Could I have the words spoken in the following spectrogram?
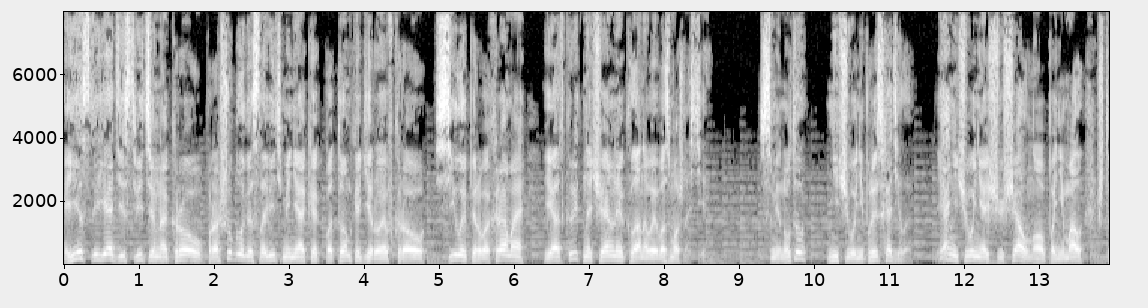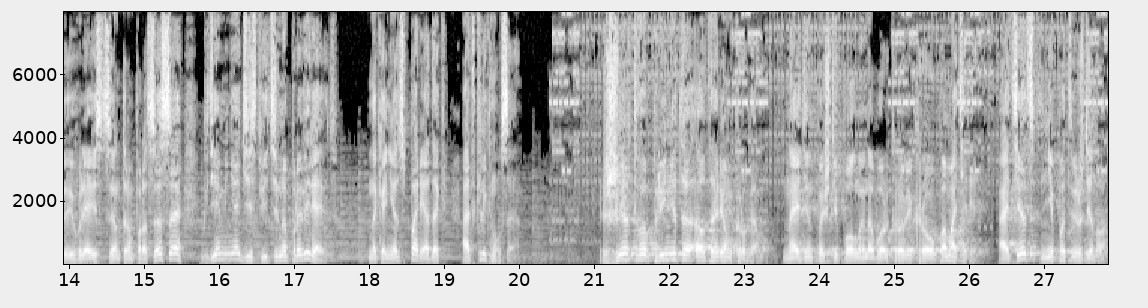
Если я действительно Кроу, прошу благословить меня как потомка героев Кроу, силы первохрама и открыть начальные клановые возможности. С минуту ничего не происходило. Я ничего не ощущал, но понимал, что являюсь центром процесса, где меня действительно проверяют. Наконец порядок откликнулся. Жертва принята алтарем кругом. Найден почти полный набор крови Кроу по матери. Отец не подтверждено.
